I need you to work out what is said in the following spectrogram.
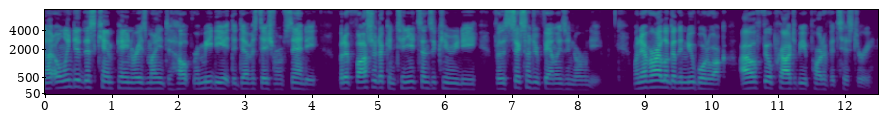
Not only did this campaign raise money to help remediate the devastation from Sandy, but it fostered a continued sense of community for the 600 families in Normandy. Whenever I look at the new boardwalk, I will feel proud to be a part of its history.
